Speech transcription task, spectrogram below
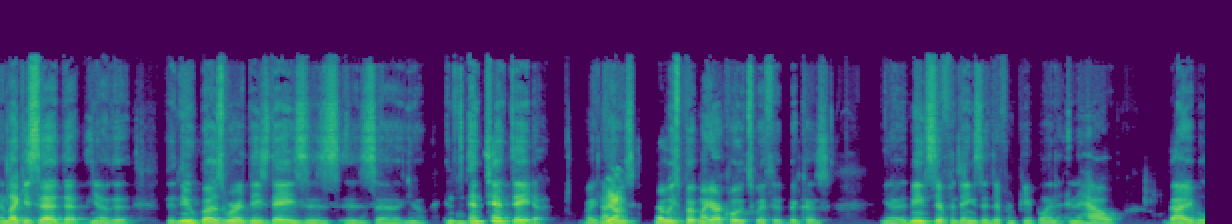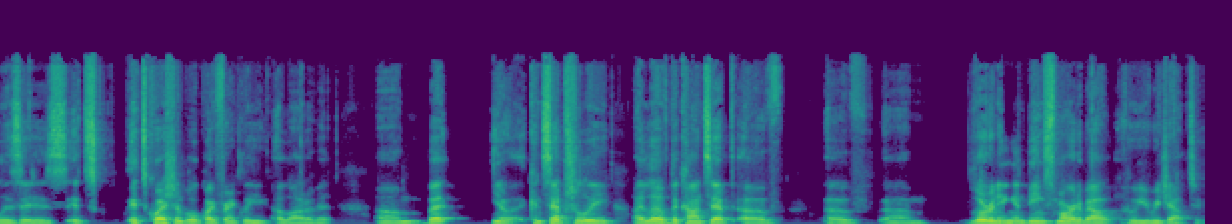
and like you said, that you know the the new buzzword these days is is uh, you know in, intent data, right? yeah. I always I always put my air quotes with it because you know it means different things to different people, and and how valuable is it is it's it's questionable, quite frankly, a lot of it. Um, but you know, conceptually, I love the concept of of um, learning and being smart about who you reach out to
